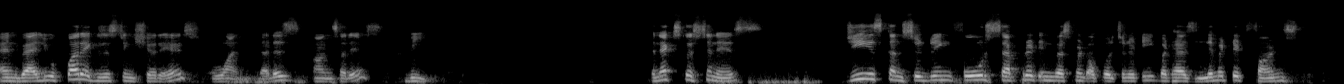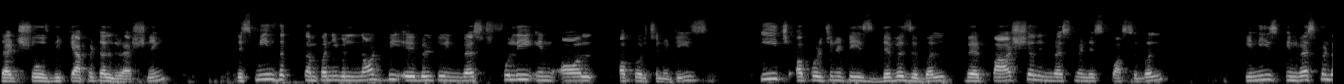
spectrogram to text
and value per existing share is 1 that is answer is b. The next question is G is considering four separate investment opportunity but has limited funds that shows the capital rationing this means the company will not be able to invest fully in all opportunities. Each opportunity is divisible where partial investment is possible. in these investment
